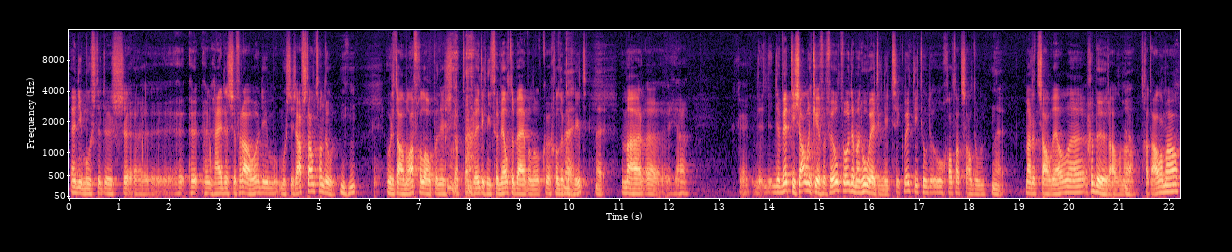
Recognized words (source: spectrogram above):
En die moesten dus, eh, hu- hu- hun heidense vrouwen, die mo- moesten ze afstand van doen. mhm. Hoe het allemaal afgelopen is, dat, dat weet ik niet. Vermeldt de Bijbel ook eh, gelukkig Nee. niet. nee. Maar eh, ja, kijk, de, de- de wet die zal een keer vervuld worden, maar hoe weet ik niet. Ik weet niet hoe, de- hoe God dat zal doen. nee. Maar het zal wel eh, gebeuren allemaal. Ja. Het gaat allemaal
